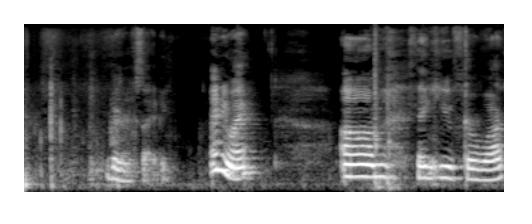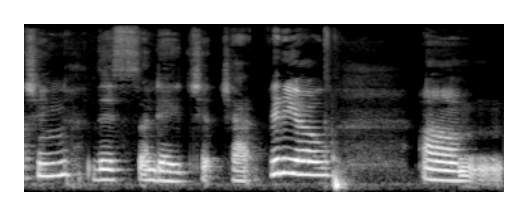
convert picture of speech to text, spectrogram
it. Very exciting. Anyway, um, thank you for watching this Sunday chit chat video. Um,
